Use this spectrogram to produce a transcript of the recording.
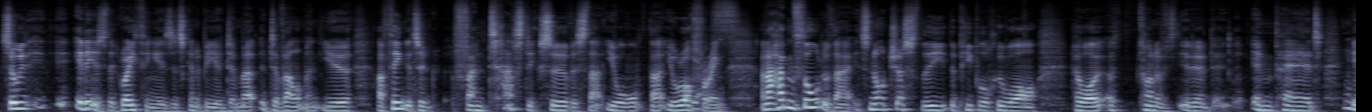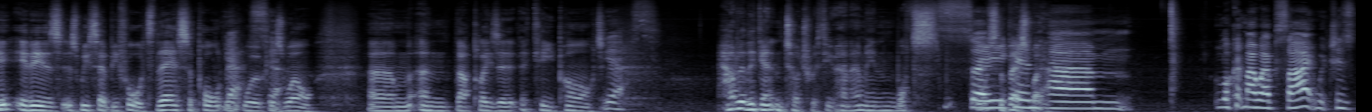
so it, it is the great thing is it's going to be a, a development year. I think it's a fantastic service that you're that you're offering, Yes. and I hadn't thought of that. It's not just the, the people who are who are uh, kind of you know impaired. It, it is, as we said before, it's their support Mm-hmm. Yes, network as well, um, and that plays a, a key part. Yes. How do they get in touch with you, Hannah? I mean, what's So what's the best can way? um, look at my website, which is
